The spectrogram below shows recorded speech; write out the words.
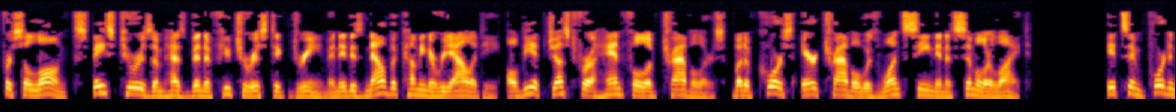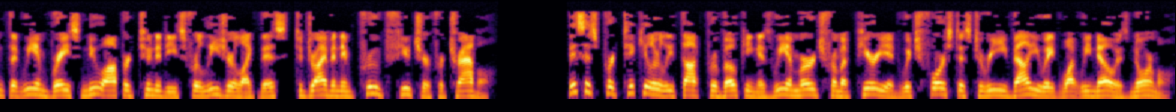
For so long, space tourism has been a futuristic dream and it is now becoming a reality, albeit just for a handful of travelers, but of course, air travel was once seen in a similar light. It's important that we embrace new opportunities for leisure like this, to drive an improved future for travel. This is particularly thought-provoking as we emerge from a period which forced us to re-evaluate what we know as normal.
